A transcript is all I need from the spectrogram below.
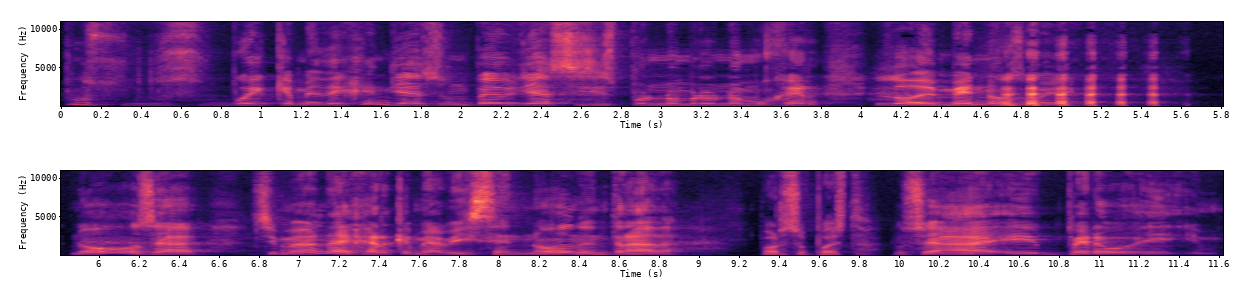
Pues, güey, que me dejen ya es un pedo. Ya si es por un hombre o una mujer, es lo de menos, güey. ¿No? O sea, si me van a dejar que me avisen, ¿no? De entrada. Por supuesto. O sea, eh, pero eh,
